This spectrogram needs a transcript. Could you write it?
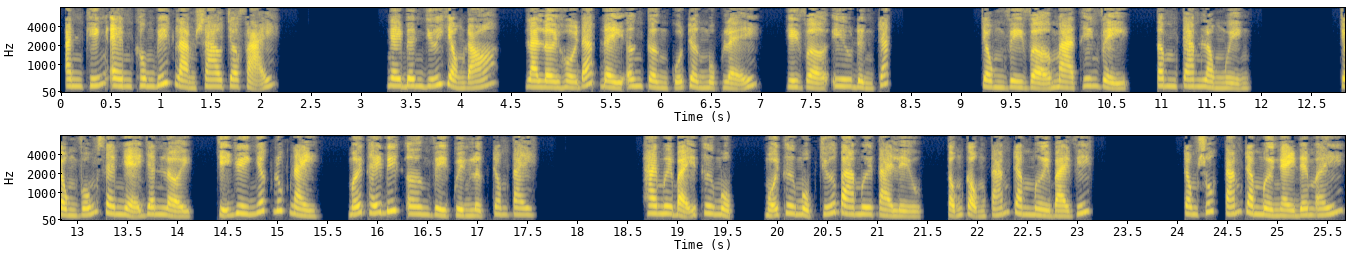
Anh khiến em không biết làm sao cho phải. Ngay bên dưới dòng đó, là lời hồi đáp đầy ân cần của Trần Mục Lễ, vì vợ yêu đừng trách. Chồng vì vợ mà thiên vị, tâm cam lòng nguyện. Chồng vốn xem nhẹ danh lợi, chỉ duy nhất lúc này, mới thấy biết ơn vì quyền lực trong tay. 27 thư mục, mỗi thư mục chứa 30 tài liệu, tổng cộng 810 bài viết. Trong suốt 810 ngày đêm ấy,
